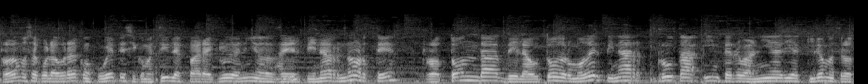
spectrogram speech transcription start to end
Rodamos a colaborar con juguetes y comestibles para el Club de Niños del Pinar Norte, rotonda del Autódromo del Pinar, ruta interbalnearia, kilómetro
